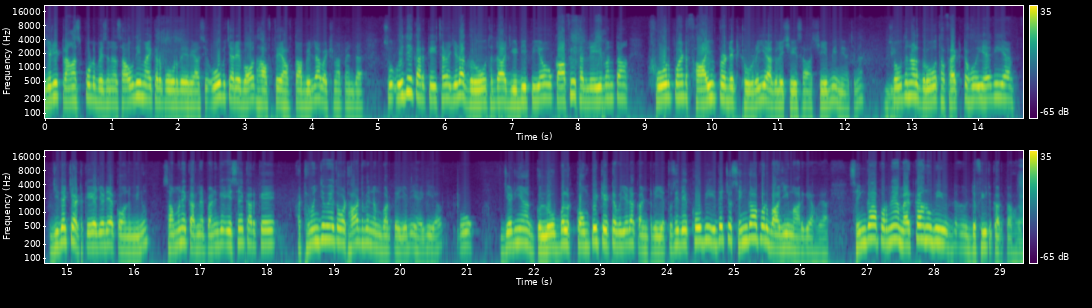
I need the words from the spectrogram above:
ਜਿਹੜੀ ਟਰਾਂਸਪੋਰਟ ਬਿਜ਼ਨਸ ਆ ਉਹਦੀ ਮੈਂ ਇੱਕ ਰਿਪੋਰਟ ਦੇ ਰਿਹਾ ਸੀ। ਉਹ ਵਿਚਾਰੇ ਬਹੁਤ ਹਫ਼ਤੇ ਹਫਤਾ ਵਿਹਲਾ ਬੈਠਣਾ ਪੈਂਦਾ ਸੋ ਇਹਦੇ ਕਰਕੇ ਸਾਡਾ ਜਿਹੜਾ ਗਰੋਥ ਦਾ ਜੀਡੀਪੀ ਆ ਉਹ ਕਾਫੀ ਥੱਲੇ ਈਵਨ ਤਾਂ 4.5 ਪ੍ਰੋਡਕਟ ਹੋ ਰਹੀ ਹੈ ਅਗਲੇ 6 ਸਾਲ 6 ਮਹੀਨਿਆਂ ਚ ਨਾ। ਸੋ ਉਹਦੇ ਨਾਲ ਗਰੋਥ ਅਫੈਕਟ ਹੋਈ ਹੈਗੀ ਆ ਜਿਹਦੇ ਝਟਕੇ ਆ ਜਿਹੜੇ ਇਕਨੋਮੀ ਨੂੰ ਸਾਹਮਣੇ ਕਰਨੇ ਪੈਣਗੇ। ਇਸੇ ਕਰਕੇ 58ਵੇਂ ਤੋਂ 68ਵੇਂ ਨੰਬਰ ਤੇ ਜਿਹੜੀ ਹੈਗੀ ਆ ਉਹ ਜਿਹੜੀਆਂ ਗਲੋਬਲ ਕੰਪੀਟੀਟਿਵ ਜਿਹੜਾ ਕੰਟਰੀ ਹੈ ਤੁਸੀਂ ਦੇਖੋ ਵੀ ਇਹਦੇ ਚੋਂ ਸਿੰਗਾਪੁਰ ਬਾਜੀ ਮਾਰ ਗਿਆ ਹੋਇਆ। ਸਿੰਗਾਪੁਰ ਨੇ ਅਮਰੀਕਾ ਨੂੰ ਵੀ ਡਿਫੀਟ ਕਰਤਾ ਹੋਇਆ।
